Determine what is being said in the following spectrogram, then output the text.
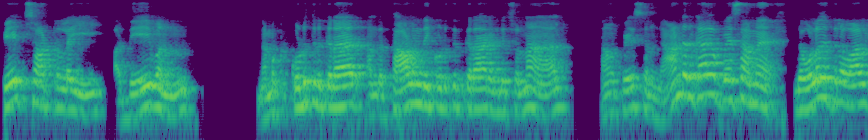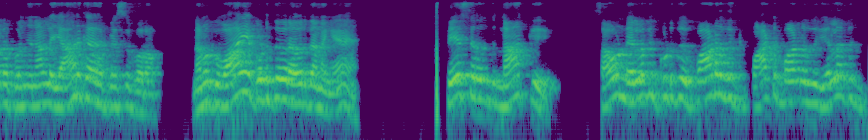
பேச்சாற்றலை தேவன் நமக்கு கொடுத்திருக்கிறார் அந்த தாளந்தை கொடுத்திருக்கிறார் என்று சொன்னால் நம்ம பேசணுங்க. ஆண்டருக்காக பேசாம இந்த உலகத்துல வாழ்ற கொஞ்ச நாள்ல யாருக்காக பேச போறோம்? நமக்கு வாயை கொடுத்தவர் அவர் தானேங்க பேசுறதுக்கு நாக்கு. சவுண்ட் எல்லாத்துக்கும் கொடுத்து பாடுறதுக்கு பாட்டு பாடுறதுக்கு எல்லாத்துக்கும்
